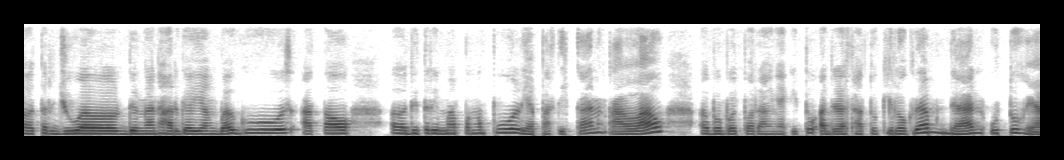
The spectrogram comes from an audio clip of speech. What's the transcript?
eh, terjual dengan harga yang bagus atau uh, diterima pengepul ya pastikan kalau uh, bobot porangnya itu adalah 1 kg dan utuh ya.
